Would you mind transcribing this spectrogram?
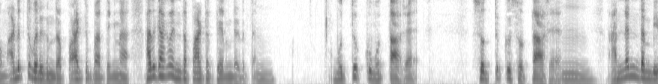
பார்ப்போம் அடுத்து வருகின்ற பாட்டு பார்த்தீங்கன்னா அதுக்காக தான் இந்த பாட்டை தேர்ந்தெடுத்தேன். முத்துக்கு முத்தாக சொத்துக்கு சொத்தாக. அண்ணன் தம்பி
